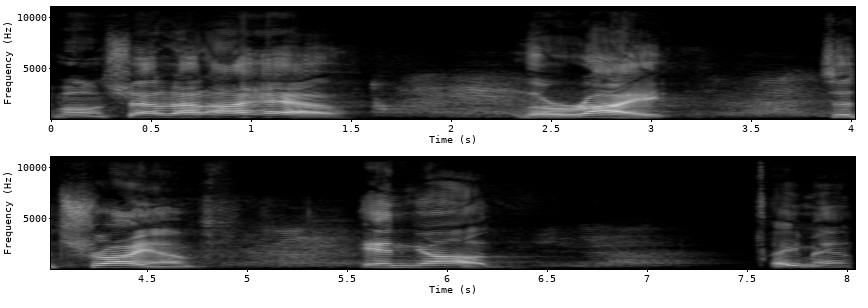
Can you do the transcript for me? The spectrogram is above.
Come on, shout it out. I have the right to triumph in God. Amen.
